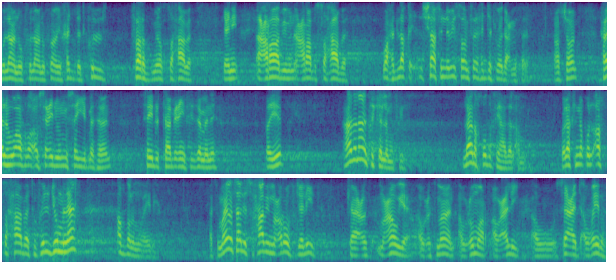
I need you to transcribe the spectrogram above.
فلان وفلان وفلان يحدد كل فرد من الصحابة يعني أعرابي من أعراب الصحابة. واحد لقي شاف النبي صلى الله عليه وسلم في حجة الوداع مثلا عرفت شلون؟ هل هو أفضل أو سعيد بن المسيب مثلا؟ سيد التابعين في زمنه. طيب؟ هذا لا نتكلم فيه لا نخوض في هذا الأمر. ولكن نقول الصحابة في الجملة أفضل من غيرهم. لكن ما يسالي صحابي معروف جليد كمعاوية أو عثمان أو عمر أو علي أو سعد أو غيره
